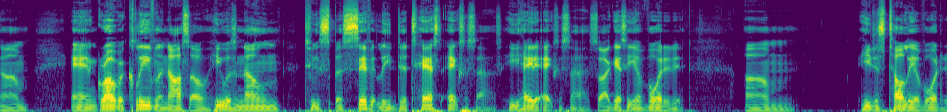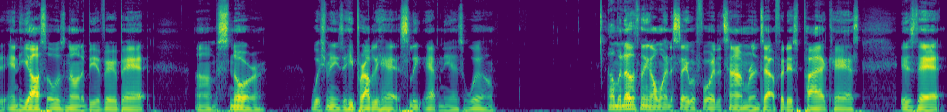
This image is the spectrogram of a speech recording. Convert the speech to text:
Um, and Grover Cleveland also, he was known to specifically detest exercise. He hated exercise. So I guess he avoided it. Um, he just totally avoided it. And he also was known to be a very bad um, snorer, which means that he probably had sleep apnea as well. Um, another thing I wanted to say before the time runs out for this podcast is that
